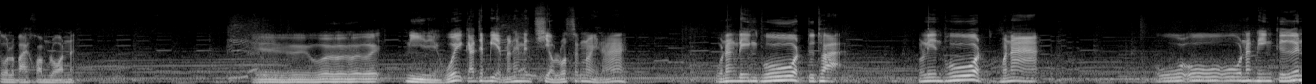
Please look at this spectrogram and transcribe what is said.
ตัวระบายความร้อนนะ เอ้ยเฮ้ยเฮ้ยเฮ้ยเฮ้ยนี่เนี่ยเฮ้ยการจะเบียดมันให้มันเฉียวรถสักหน่อยนะโอ้นางเดงพูดดูเถอะโรงเรียนพูดหัวหน้าโอ้โอ้โอ้โอ้นักเลงเกิน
